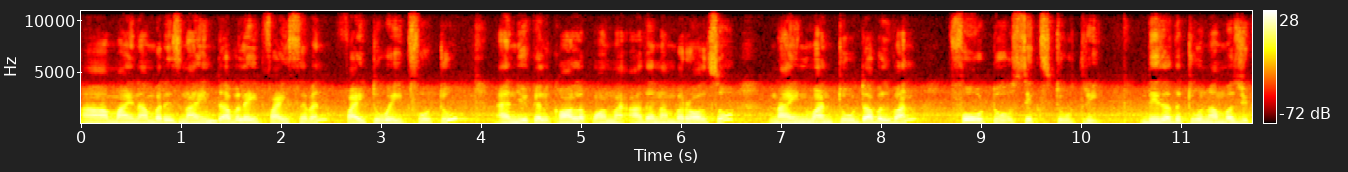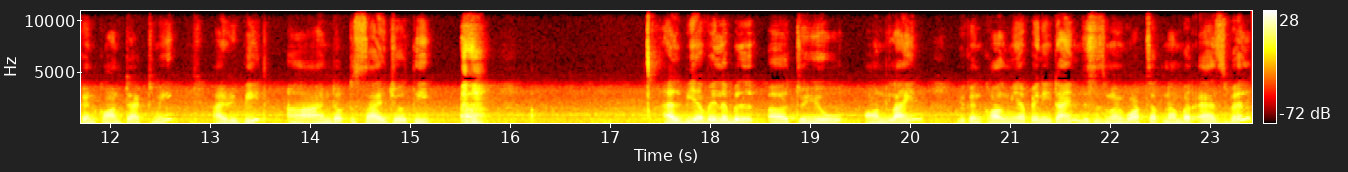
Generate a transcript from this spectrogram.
Uh, my number is 98857 52842, and you can call upon my other number also 91211 42623. These are the two numbers you can contact me. I repeat, uh, I am Dr. Sai Jyoti. I'll be available uh, to you online. You can call me up anytime. This is my WhatsApp number as well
